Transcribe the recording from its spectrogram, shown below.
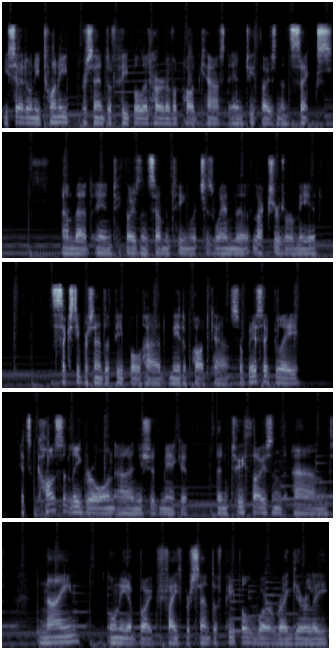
He said only 20% of people had heard of a podcast in 2006, and that in 2017, which is when the lectures were made, 60% of people had made a podcast. So basically, it's constantly growing and you should make it. In 2009, only about 5% of people were regularly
